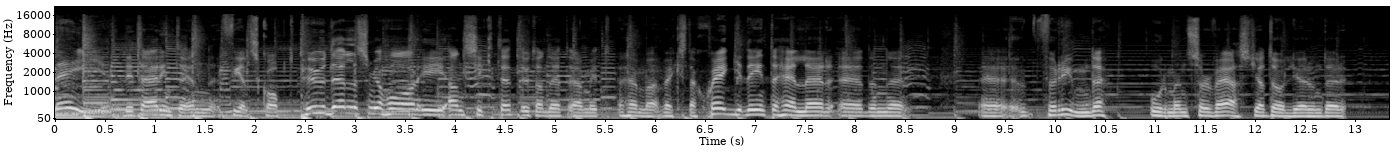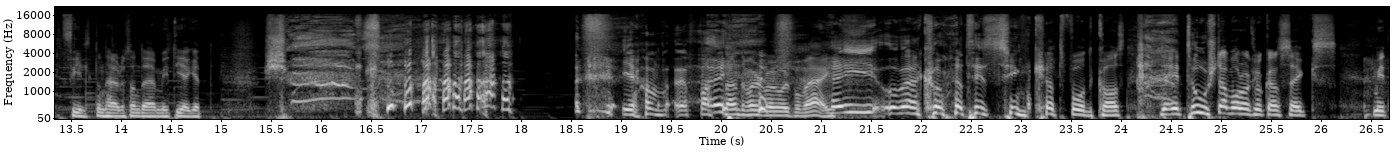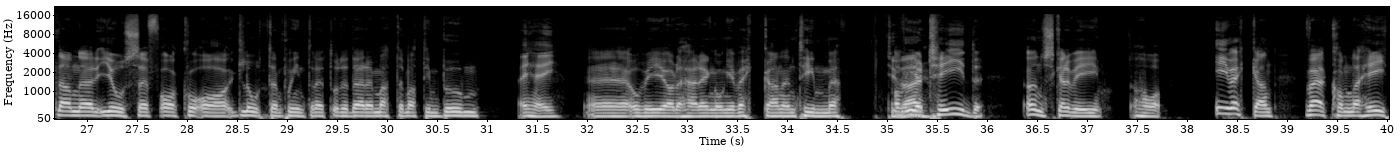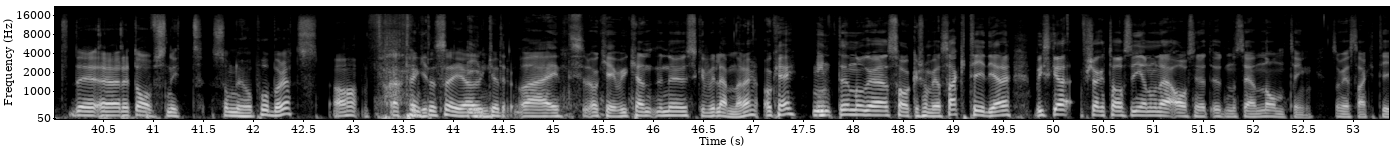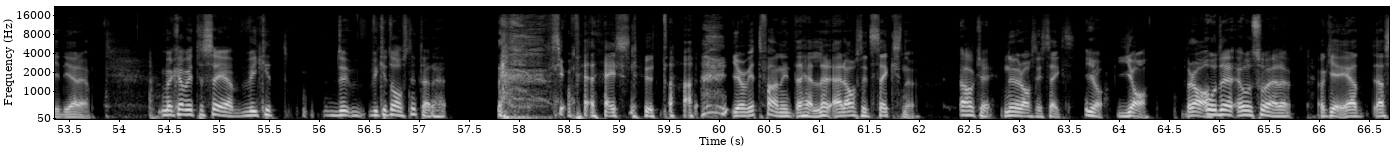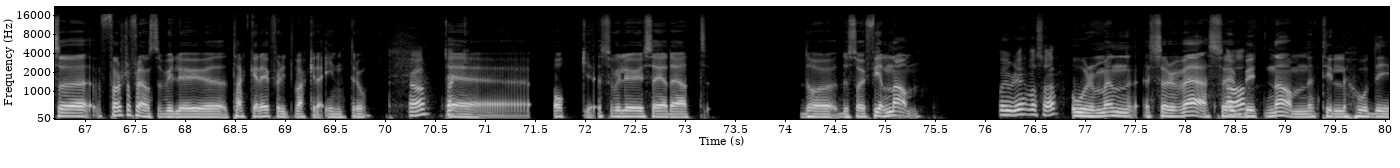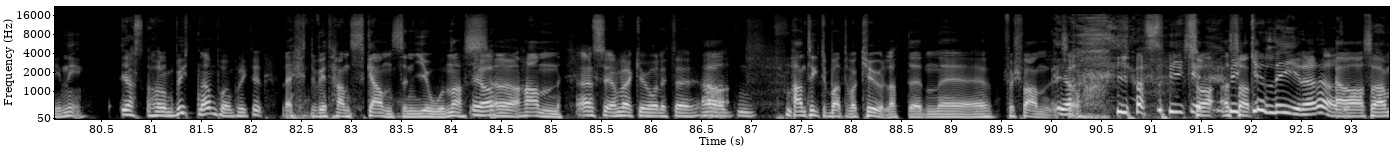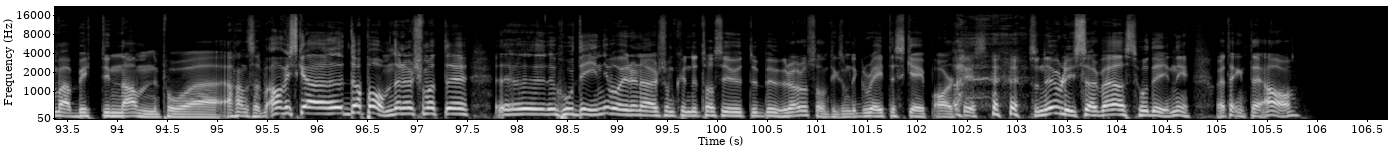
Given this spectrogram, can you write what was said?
Nej, det är inte en felskapt pudel som jag har i ansiktet utan det är mitt hemmaväxta skägg. Det är inte heller eh, den eh, eh förrymde ormen Servais jag döljer under filten här utan det är mitt eget Jag fattar inte vart du var på väg. Hej och välkomna till Synkat podcast. Det är torsdag morgon klockan sex. Mitt namn är Josef aka Gloten på internet och det där är Matte Martin Boom. Hej hej. Eh, och vi gör det här en gång i veckan, en timme. Tyvärr. Av er tid önskar vi ha i veckan. Välkomna hit. Det är ett avsnitt som nu har påbörjats. Ja, Jag tänkte säga vilket... Intro. Nej, inte- okej vi kan, nu ska vi lämna det. Okej, Mm. inte några saker som vi har sagt tidigare. Vi ska försöka ta oss igenom det här avsnittet utan att säga någonting som vi har sagt tidigare. Men kan vi inte säga vilket, du, vilket avsnitt är det här? Nej sluta. Jag vet fan inte heller. Är det avsnitt sex nu? Okej, Nu är det avsnitt sex. ja. Ja, bra. Och, det, och så är det. Okej, jag, alltså, först och främst så vill jag ju tacka dig för ditt vackra intro. Ja, tack. Eh, och så vill jag ju säga det att du, du sa ju fel namn. Vad gjorde jag? Vad sa jag? Ormen Servais har ju Ja. bytt namn till Houdini. Jas, har de bytt namn på den på riktigt? Nej, Du vet han Skansen-Jonas, Ja. Eh, han, Alltså, han verkar ju vara lite... Ja. Han tyckte bara att det var kul att den eh, försvann liksom. Ja, alltså, vilken, Så- så- vilken lirare alltså. Ja, så han bara bytte namn på, eh, han sa ah, vi ska döpa om den eftersom att uh, Houdini var ju den här som kunde ta sig ut ur burar och sånt, liksom the great escape artist. så nu blir Servais Houdini. Och jag tänkte, ja,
